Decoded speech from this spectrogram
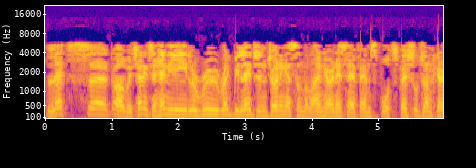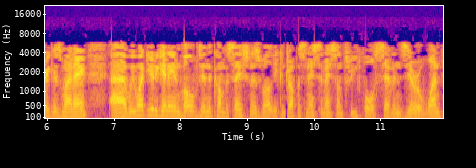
Let's, uh, well, we're chatting to Hennie le Roux, rugby legend, joining us on the line here on SAFM Sports Special. John Gerrig is my name. Uh, we want you to get involved in the conversation as well. You can drop us an SMS on 34701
